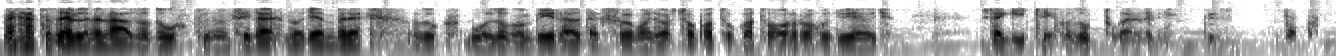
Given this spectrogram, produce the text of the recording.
mert hát az ellene lázadó különféle nagy emberek, azok boldogan béreltek fel magyar csapatokat arra, hogy ugye, hogy segítsék az ottó elleni küzdet.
